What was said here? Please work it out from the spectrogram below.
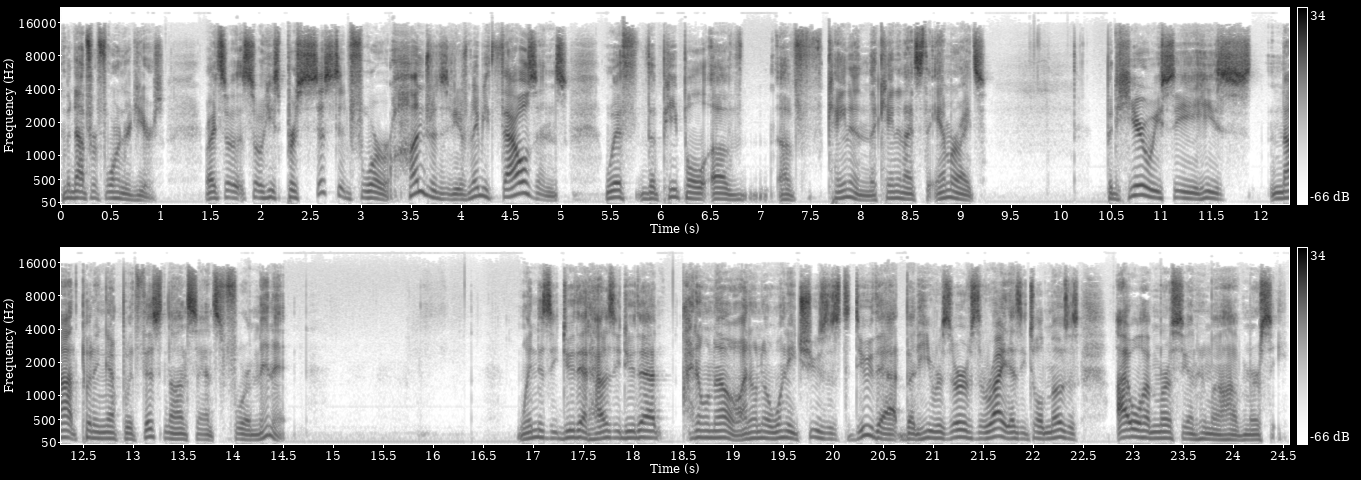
but not for 400 years right? So, so he's persisted for hundreds of years, maybe thousands, with the people of of Canaan, the Canaanites, the Amorites. But here we see he's not putting up with this nonsense for a minute. When does he do that? How does he do that? I don't know. I don't know when he chooses to do that, but he reserves the right, as he told Moses, I will have mercy on whom I'll have mercy.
